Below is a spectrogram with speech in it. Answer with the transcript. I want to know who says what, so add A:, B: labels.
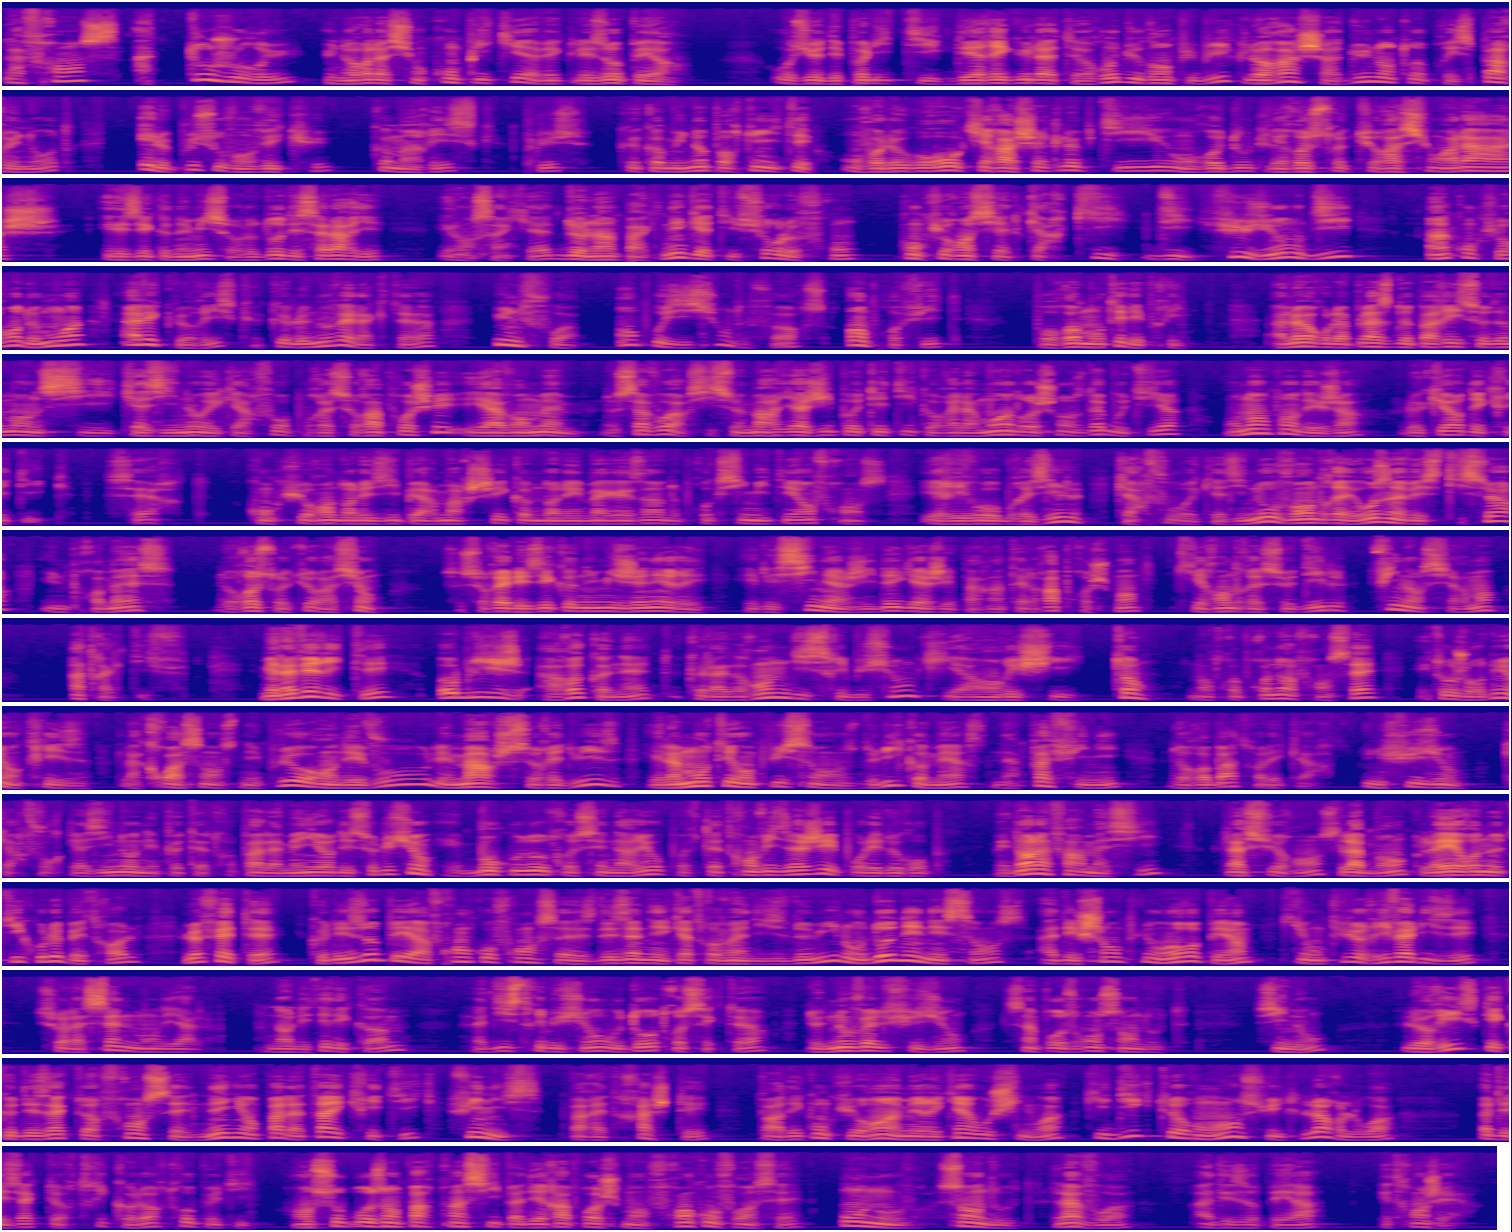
A: La France a toujours eu une relation compliquée avec les OPA. Aux yeux des politiques, des régulateurs ou du grand public, le rachat d'une entreprise par une autre est le plus souvent vécu comme un risque plus que comme une opportunité. On voit le gros qui rachète le petit, on redoute les restructurations à la hache et les économies sur le dos des salariés. Et l'on s'inquiète de l'impact négatif sur le front concurrentiel, car qui dit fusion dit un concurrent de moins, avec le risque que le nouvel acteur, une fois en position de force, en profite pour remonter les prix. À l'heure où la place de Paris se demande si Casino et Carrefour pourraient se rapprocher, et avant même de savoir si ce mariage hypothétique aurait la moindre chance d'aboutir, on entend déjà le cœur des critiques. Certes, concurrents dans les hypermarchés comme dans les magasins de proximité en France et rivaux au Brésil, Carrefour et Casino vendraient aux investisseurs une promesse de restructuration. Ce seraient les économies générées et les synergies dégagées par un tel rapprochement qui rendraient ce deal financièrement attractif. Mais la vérité oblige à reconnaître que la grande distribution, qui a enrichi tant d'entrepreneurs français, est aujourd'hui en crise. La croissance n'est plus au rendez-vous, les marges se réduisent et la montée en puissance de l'e-commerce n'a pas fini de rebattre les cartes. Une fusion Carrefour Casino n'est peut-être pas la meilleure des solutions et beaucoup d'autres scénarios peuvent être envisagés pour les deux groupes. Mais dans la pharmacie, l'assurance, la banque, l'aéronautique ou le pétrole, le fait est que les OPA franco-françaises des années 90-2000 ont donné naissance à des champions européens qui ont pu rivaliser sur la scène mondiale. Dans les télécoms, la distribution ou d'autres secteurs, de nouvelles fusions s'imposeront sans doute. Sinon, le risque est que des acteurs français n'ayant pas la taille critique finissent par être rachetés par des concurrents américains ou chinois qui dicteront ensuite leurs lois à des acteurs tricolores trop petits. En s'opposant par principe à des rapprochements franco-français, on ouvre sans doute la voie à des OPA étrangères.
